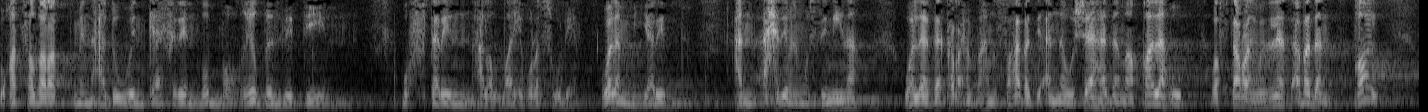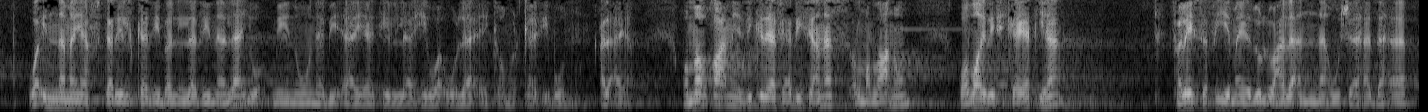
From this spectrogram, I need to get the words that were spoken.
وقد صدرت من عدو كافر مبغض للدين مفتر على الله ورسوله ولم يرد عن أحد من المسلمين ولا ذكر أحد من الصحابة أنه شاهد ما قاله وافترى الله أبدا. قال وإنما يفتري الكذب الذين لا يؤمنون بآيات الله وأولئك هم الكاذبون. الآية. وما وقع من ذكرها في حديث أنس المرضى عنه وظاهر حكايتها فليس فيه ما يدل على أنه شاهدها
